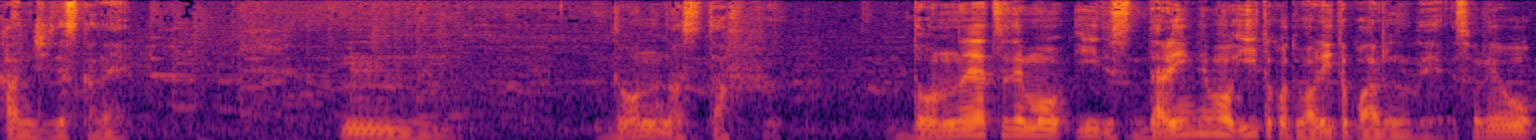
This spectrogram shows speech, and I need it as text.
感じですかね。うん。どんなスタッフ？どんなやつでもいいですね。誰にでもいいとこと悪いとこあるのでそれを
